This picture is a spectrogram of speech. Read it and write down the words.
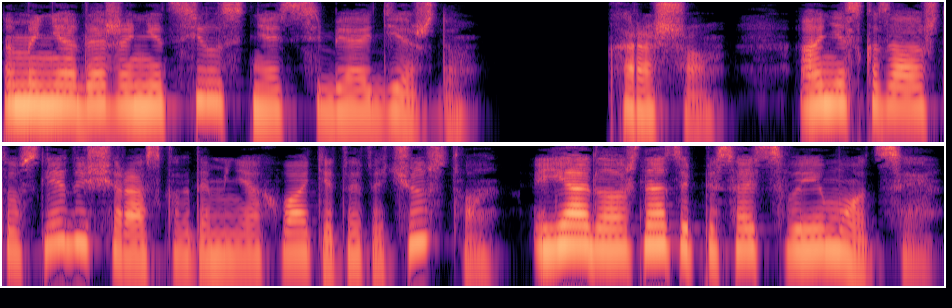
У меня даже нет сил снять с себя одежду. Хорошо. Аня сказала, что в следующий раз, когда меня охватит это чувство, я должна записать свои эмоции.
